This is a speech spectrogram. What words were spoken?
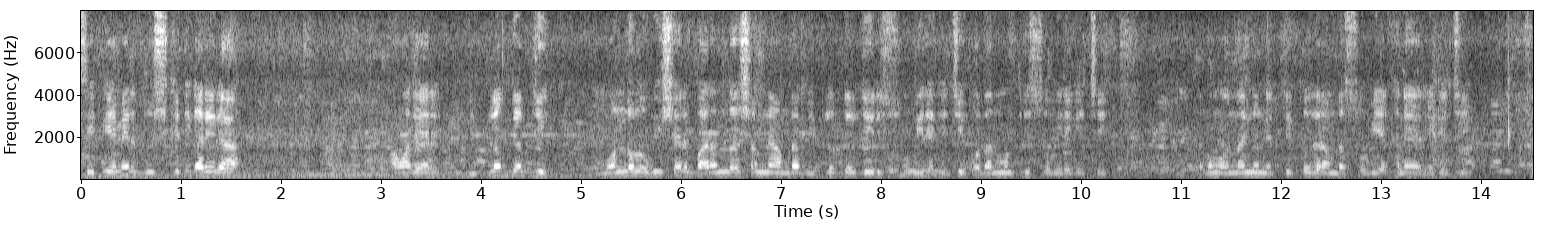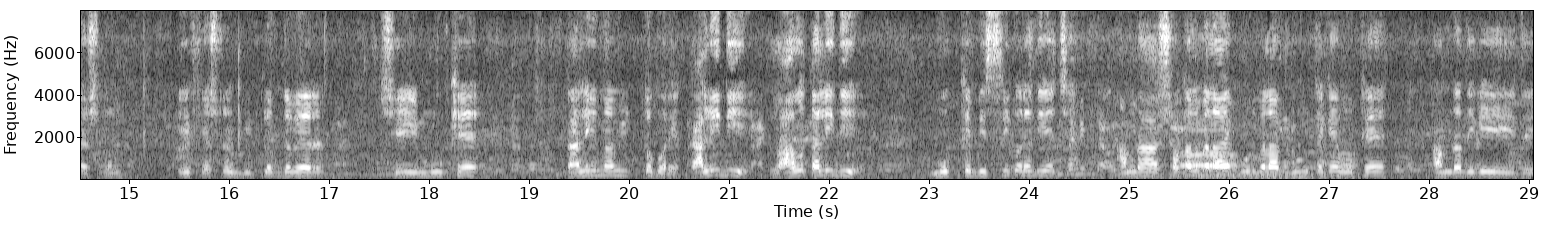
সিপিএমের দুষ্কৃতিকারীরা আমাদের বিপ্লব দেবজির মণ্ডল অফিসের বারান্দার সামনে আমরা বিপ্লব দেবজির ছবি রেখেছি, প্রধানমন্ত্রীর ছবি রেখেছি এবং অন্যান্য নেতৃত্বদের আমরা ছবি এখানে রেখেছি ফেস্টুন। এই ফেস্টুন বিপ্লব দেবের সেই মুখে কালিমামিত্য করে, কালি দিয়ে, লাল কালি দিয়ে মুখকে বিশ্রী করে দিয়েছে। আমরা সকালবেলায়, ভোরবেলা ঘুম থেকে উঠে আমরা দেখি যে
